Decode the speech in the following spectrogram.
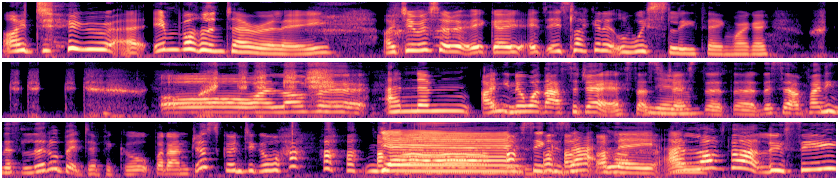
I do uh, involuntarily, I do a sort of, it go, it, it's like a little whistly thing where I go, Oh, I love it. and um, And you know what that suggests? That Yeah. suggests that the, this. I'm finding this a little bit difficult, but I'm just going to go. Ha, ha, ha, Yes, exactly. I love that, Lucy.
